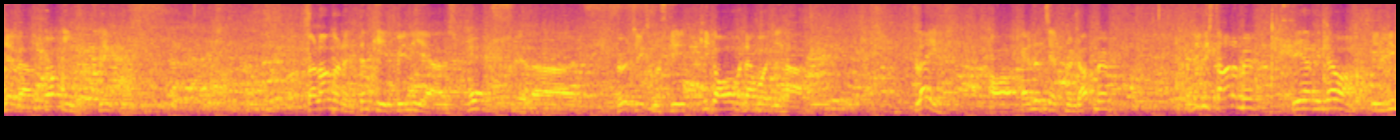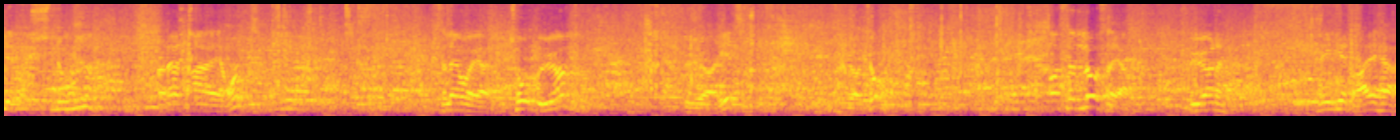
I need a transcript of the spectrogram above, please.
til at være fucking flinke. Ballongerne, dem kan I finde i jeres brus eller Føtex måske. Kig over der, hvor de har flag og andet til at pynte op med. Og det vi starter med, det er at vi laver en lille snude, og der drejer jeg rundt. Så laver jeg to ører. Øre 1, øre 2. Og så låser jeg ørerne. Det er lige at dreje her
